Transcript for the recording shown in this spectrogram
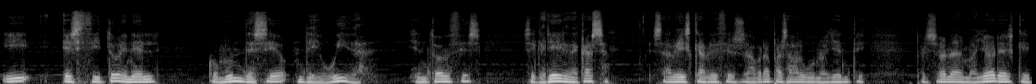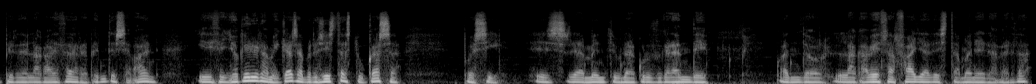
y excitó en él como un deseo de huida. Y entonces se quería ir de casa. Sabéis que a veces habrá pasado algún oyente, personas mayores que pierden la cabeza de repente se van y dicen yo quiero ir a mi casa, pero si esta es tu casa. Pues sí, es realmente una cruz grande cuando la cabeza falla de esta manera, ¿verdad?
